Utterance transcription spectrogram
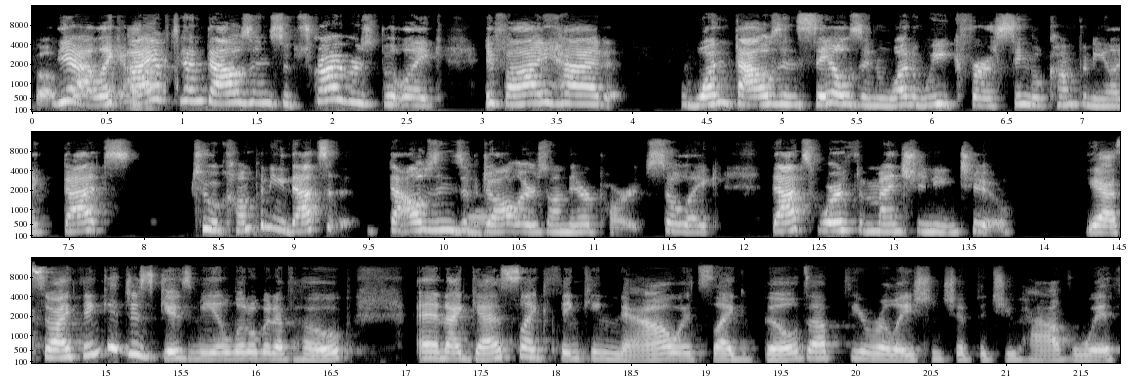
But yeah like i have 10000 subscribers but like if i had 1000 sales in one week for a single company like that's to a company that's thousands of dollars on their part so like that's worth mentioning too Yeah, so I think it just gives me a little bit of hope. And I guess like thinking now, it's like build up the relationship that you have with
